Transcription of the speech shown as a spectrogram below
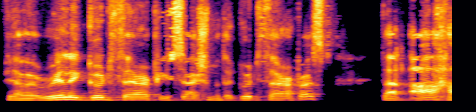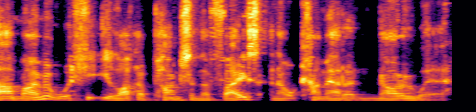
If you have a really good therapy session with a good therapist, that aha moment will hit you like a punch in the face and it will come out of nowhere.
